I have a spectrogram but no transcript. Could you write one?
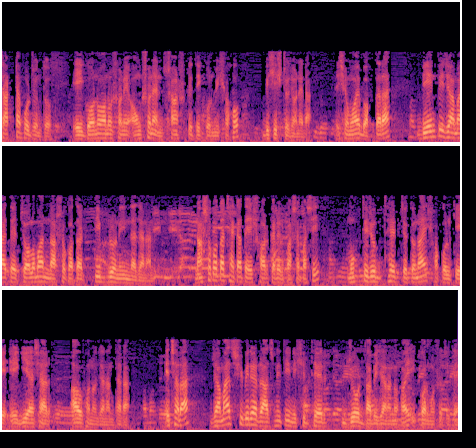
চারটা পর্যন্ত এই গণ অনশনে অংশ নেন সাংস্কৃতিক কর্মী সহ বিশিষ্টজনেরা। এ সময় বক্তারা বিএনপি জামায়াতের চলমান নাশকতার তীব্র নিন্দা জানান। নাশকতা ঠেকাতে সরকারের পাশাপাশি মুক্তিযুদ্ধের চেতনায় সকলকে এগিয়ে আসার আহ্বানও জানান তারা। এছাড়া জামায়াত শিবিরের রাজনীতি নিষিদ্ধের জোর দাবি জানানো হয় কর্মসূচিতে।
